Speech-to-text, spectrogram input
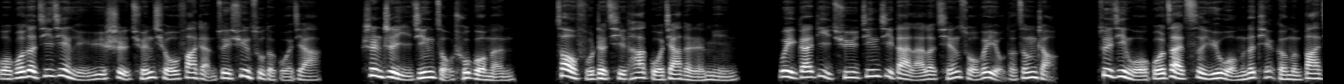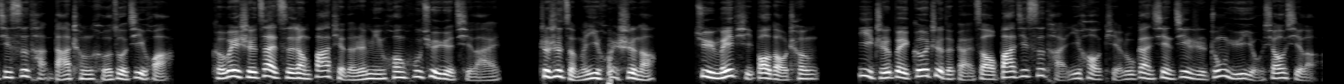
我国的基建领域是全球发展最迅速的国家，甚至已经走出国门，造福着其他国家的人民，为该地区经济带来了前所未有的增长。最近，我国再次与我们的铁哥们巴基斯坦达成合作计划，可谓是再次让巴铁的人民欢呼雀跃起来。这是怎么一回事呢？据媒体报道称，一直被搁置的改造巴基斯坦一号铁路干线近日终于有消息了。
